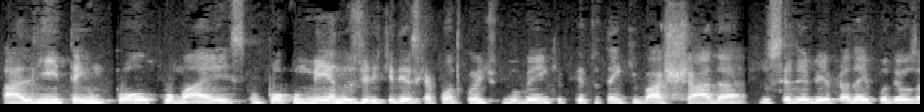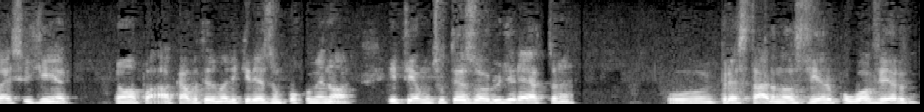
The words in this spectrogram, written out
Ali tem um pouco mais, um pouco menos de liquidez que a conta corrente do Nubank, porque tu tem que baixar da, do CDB para daí poder usar esse dinheiro. Então acaba tendo uma liquidez um pouco menor. E temos o Tesouro Direto, né? O emprestar o nosso dinheiro para o governo,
